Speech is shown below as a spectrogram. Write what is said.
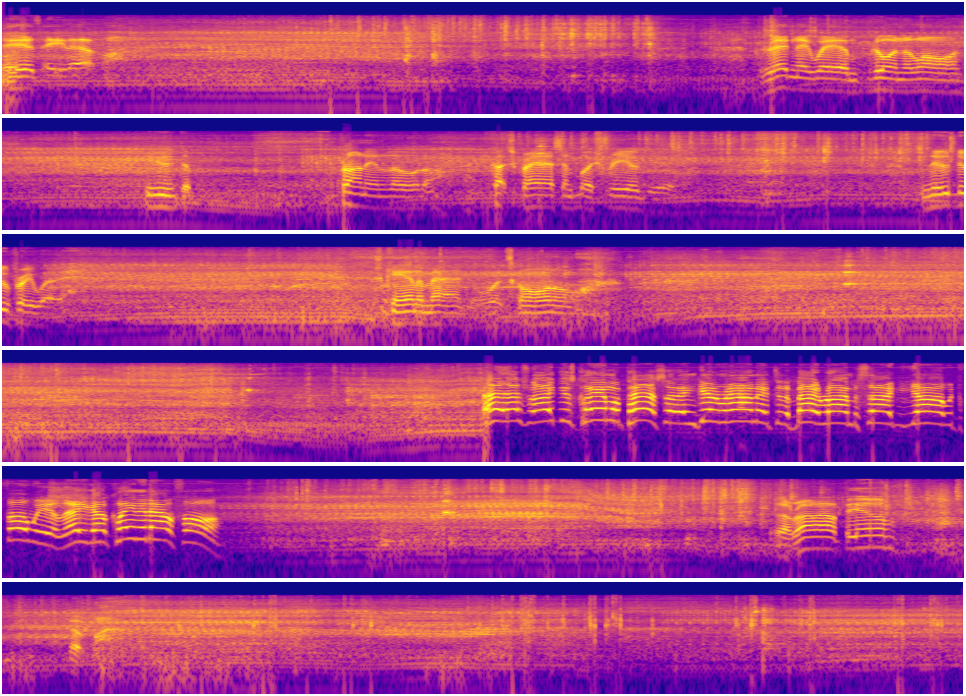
There's eight out. Redneck way of doing the lawn. Use the front end loader. Cuts grass and bush real good. New Dupree way. Can't imagine what's going on. Hey, that's right. Just clean them path so they can get around there to the back riding beside your yard with the four wheel. There you go. Clean it out for them. Run out of film. Nope.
